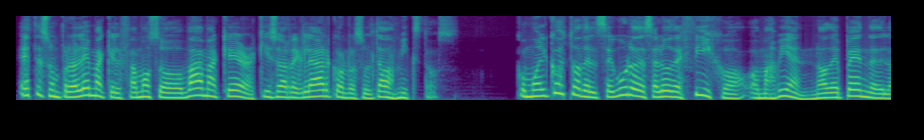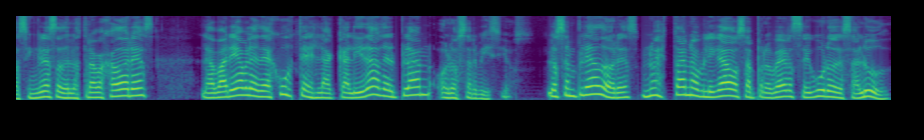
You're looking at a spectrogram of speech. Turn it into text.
Este es un problema que el famoso Obamacare quiso arreglar con resultados mixtos. Como el costo del seguro de salud es fijo, o más bien no depende de los ingresos de los trabajadores, la variable de ajuste es la calidad del plan o los servicios. Los empleadores no están obligados a proveer seguro de salud,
